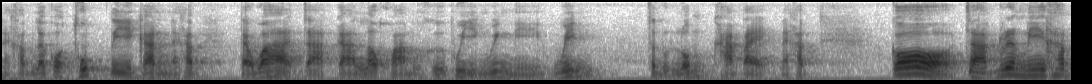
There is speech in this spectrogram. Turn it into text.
นะครับแล้วก็ทุบตีกันนะครับแต่ว่าจากการเล่าความก็คือผู้หญิงวิ่งหนีวิ่งสะดุดล้มคางแตกนะครับ ก็จากเรื่องนี้ครับ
